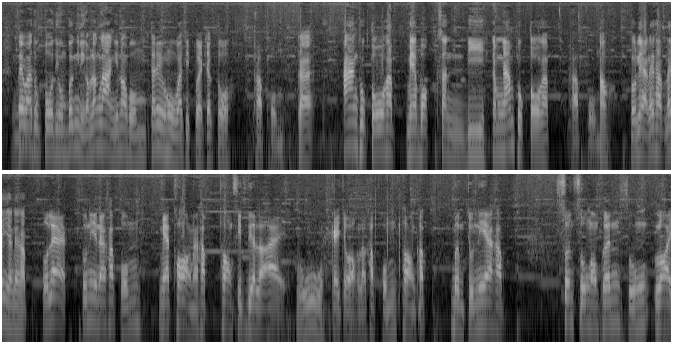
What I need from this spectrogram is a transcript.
ๆ แต่ว่าทุกตัวที่ผมเบิ้งอยู่นี่กำลังล่างอยู่เนาะผมท่านได้หูว่าสิเปิดจากตัวครับผมก็อ้างทุกตัวครับ แม่บอกสันดีงามๆทุกตัวครับครับผมเอาตัวแรกเลยครับแล้วอย่างนี้ครับ ตัวแรกตัวนี้นะครับ ผมแม่ท้องนะครับท้อง10เดือนแล้วไอ้โอ้ใกล้จะออกแล้วครับ ผมท้องครับเบิ่มจูเนียร์ครับ ส่วนสูงของเพิ่นสูงร้อย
